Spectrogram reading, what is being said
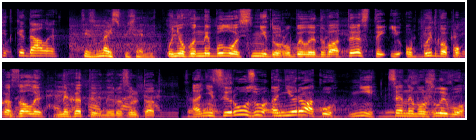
відкидали. У нього не було сніду, робили два тести, і обидва показали негативний результат. Ані цирозу, ані раку. Ні, це неможливо.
